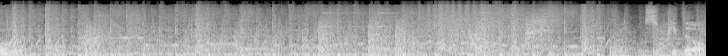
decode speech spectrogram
어우 스피드업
